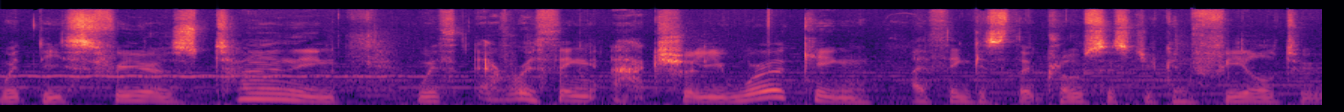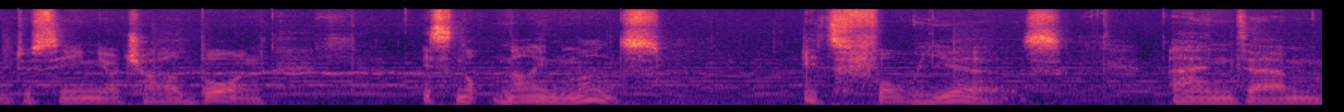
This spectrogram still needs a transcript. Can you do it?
with the spheres turning, with everything actually working, I think it's the closest you can feel to, to seeing your child born. It's not nine months, it's four years. And um,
